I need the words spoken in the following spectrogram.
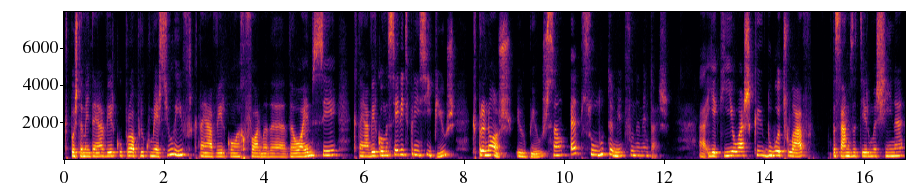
que depois também tem a ver com o próprio comércio livre, que tem a ver com a reforma da, da OMC, que tem a ver com uma série de princípios que para nós, europeus, são absolutamente fundamentais. Ah, e aqui eu acho que do outro lado passámos a ter uma China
